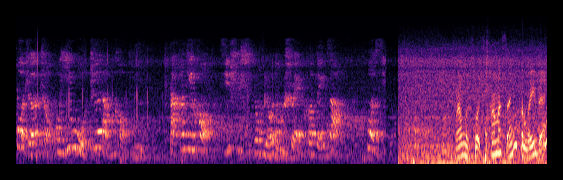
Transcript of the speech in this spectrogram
使用纸巾掩住口鼻，或者肘部衣物遮挡口鼻。打喷嚏后，及时使用流动水和肥皂或洗。Well, this looks promising for leaving.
